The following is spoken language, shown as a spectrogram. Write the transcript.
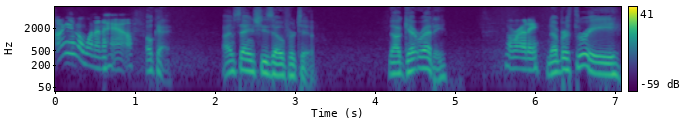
I have a one and a half. Okay. I'm saying she's 0 for 2. Now get ready. I'm ready. Number three,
